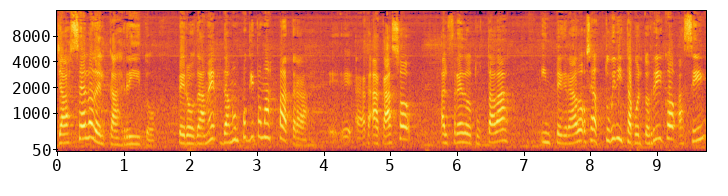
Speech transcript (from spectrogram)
ya sé lo del carrito, pero dame, dame un poquito más para atrás. Eh, eh, ¿Acaso, Alfredo, tú estabas integrado, o sea, tú viniste a Puerto Rico así,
